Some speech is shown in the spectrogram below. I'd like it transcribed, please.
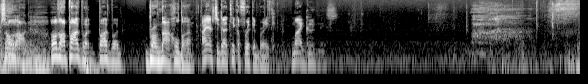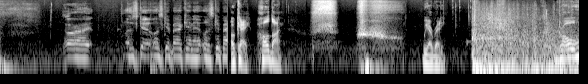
Gosh, hold on. Hold on, pause button, pause button. Bro, nah, hold on. I actually gotta take a frickin' break. My goodness. All right, let's get let's get back in it. Let's get back. Okay, hold on. We are ready. Bro,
